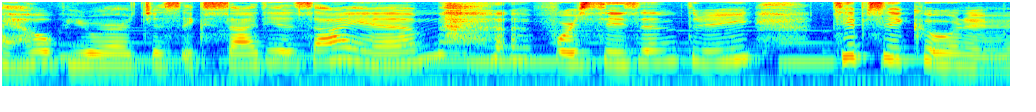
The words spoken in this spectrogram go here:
I hope you are just excited as I am for season 3 Tipsy Corner.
